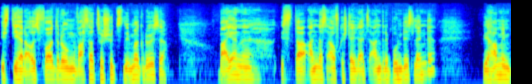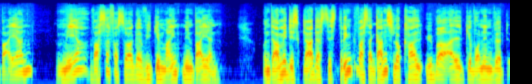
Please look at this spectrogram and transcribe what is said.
ist die Herausforderung, Wasser zu schützen, immer größer. Bayern ist da anders aufgestellt als andere Bundesländer. Wir haben in Bayern mehr Wasserversorger wie Gemeinden in Bayern. Und damit ist klar, dass das Trinkwasser ganz lokal überall gewonnen wird.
